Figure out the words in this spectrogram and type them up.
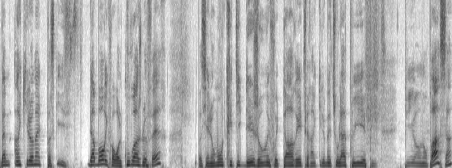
même un kilomètre parce que d'abord il faut avoir le courage de le faire parce qu'il y a énormément de critiques des gens, il faut être taré de faire un kilomètre sous la pluie et puis, on en passe. hein.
